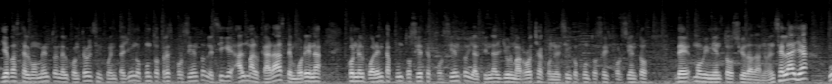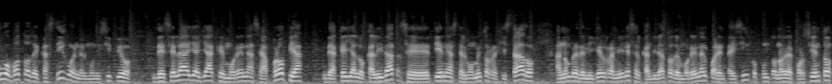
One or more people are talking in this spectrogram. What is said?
lleva hasta el momento en el conteo el 51.3%, le sigue Alma Alcaraz de Morena con el 40.7% y al final Yulma Rocha con el 5.6% de Movimiento Ciudadano. En Celaya hubo voto de castigo en el municipio de Celaya ya que Morena se apropia de aquella localidad, se tiene hasta el momento registrado a nombre de Miguel Ramírez, el candidato de Morena, el 45.9%.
